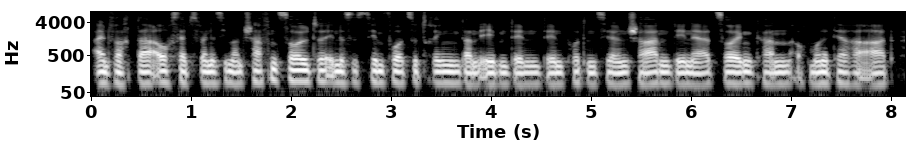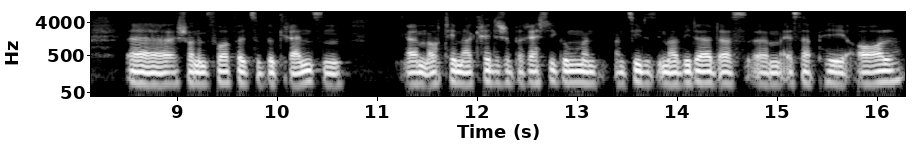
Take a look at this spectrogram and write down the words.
einfach da auch, selbst wenn es jemand schaffen sollte, in das System vorzudringen, dann eben den, den potenziellen Schaden, den er erzeugen kann, auch monetärer Art, äh, schon im Vorfeld zu begrenzen. Ähm, auch Thema kritische Berechtigung. Man, man sieht es immer wieder, dass ähm, SAP All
